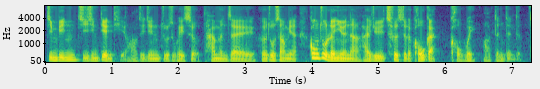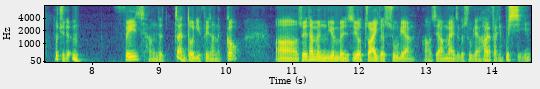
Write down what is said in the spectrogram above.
京滨急行电铁哈这间株式会社，他们在合作上面，工作人员呢还去测试了口感、口味啊等等的，都觉得嗯非常的战斗力非常的高啊，所以他们原本是有抓一个数量啊是要卖这个数量，后来发现不行，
